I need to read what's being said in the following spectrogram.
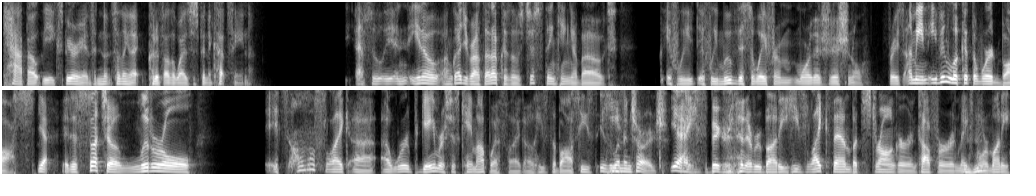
cap out the experience, and something that could have otherwise just been a cutscene. absolutely. And you know, I'm glad you brought that up because I was just thinking about if we if we move this away from more of the traditional phrase. I mean, even look at the word boss. Yeah. it is such a literal. It's almost like a, a word gamers just came up with. Like, oh, he's the boss. He's He's the one in charge. Yeah, he's bigger than everybody. He's like them, but stronger and tougher and makes Mhm. more money.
